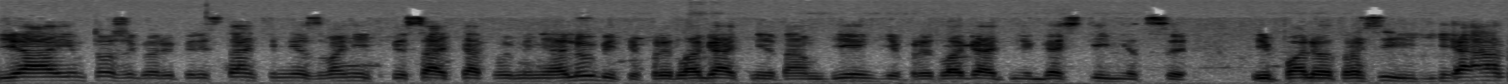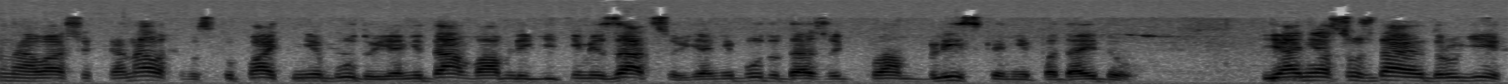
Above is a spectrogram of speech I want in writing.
я им тоже говорю, перестаньте мне звонить, писать, как вы меня любите, предлагать мне там деньги, предлагать мне гостиницы и полет в России. Я на ваших каналах выступать не буду, я не дам вам легитимизацию, я не буду даже к вам близко не подойду. Я не осуждаю других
